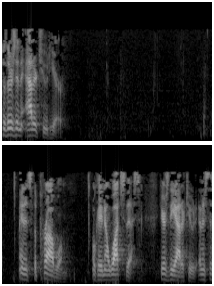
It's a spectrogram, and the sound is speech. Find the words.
so there's an attitude here. And it's the problem. Okay, now watch this. Here's the attitude. And it's the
